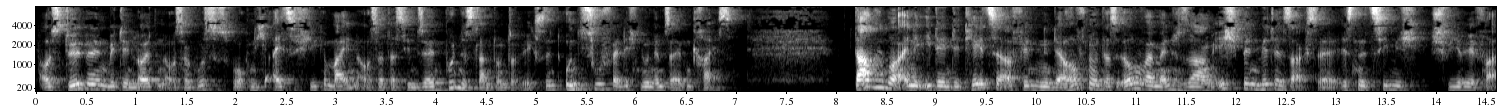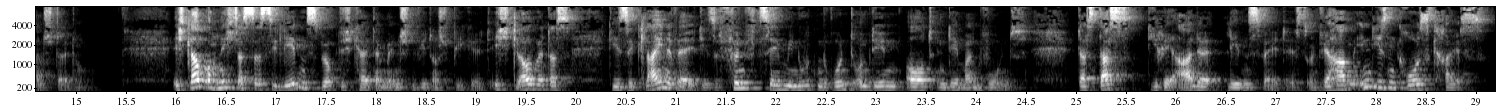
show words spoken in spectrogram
aus Döbeln mit den Leuten aus Augustusburg nicht allzu viel gemein, außer dass sie im selben Bundesland unterwegs sind und zufällig nun im selben Kreis. Darüber eine Identität zu erfinden, in der Hoffnung, dass irgendwann Menschen sagen, ich bin Mittelsachse, ist eine ziemlich schwierige Veranstaltung. Ich glaube auch nicht, dass das die Lebenswirklichkeit der Menschen widerspiegelt. Ich glaube, dass diese kleine Welt, diese 15 Minuten rund um den Ort, in dem man wohnt, dass das die reale Lebenswelt ist. Und wir haben in diesem Großkreis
